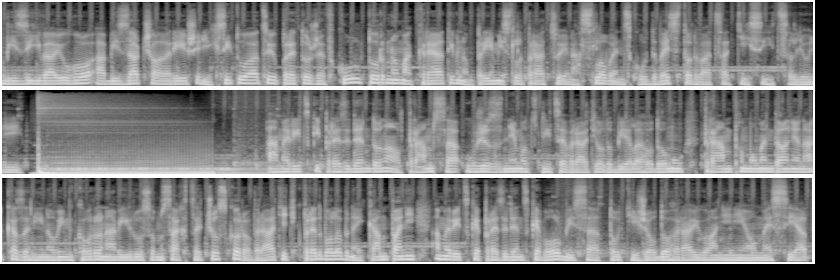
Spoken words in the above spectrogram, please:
Vyzývajú ho, aby začal riešiť ich situáciu, pretože v kultúrnom a kreatívnom priemysle pracuje na Slovensku 220 tisíc ľudí. Americký prezident Donald Trump sa už z nemocnice vrátil do Bieleho domu. Trump, momentálne nakazený novým koronavírusom, sa chce čoskoro vrátiť k predvolebnej kampani. Americké prezidentské voľby sa totiž odohrajú ani nie o mesiac.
